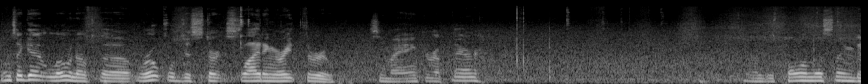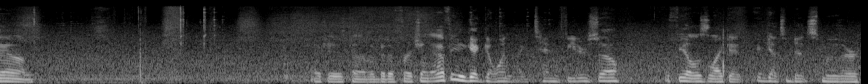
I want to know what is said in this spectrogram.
Once I get it low enough, the rope will just start sliding right through. See my anchor up there? I'm just pulling this thing down. Actually, there's kind of a bit of friction. After you get going like 10 feet or so, it feels like it, it gets a bit smoother.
